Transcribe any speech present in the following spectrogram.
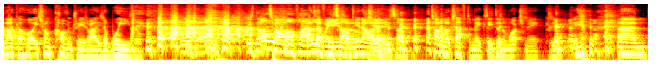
like a hawk. He's from Coventry as well. He's a weasel. he's, uh, he's not All Tom. I love are you, Tom. You know weasels. I love you, Tom. Tom looks after me because he doesn't watch me he, um,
